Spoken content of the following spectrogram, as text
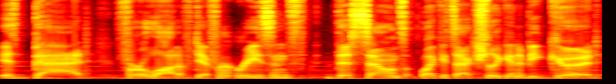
is bad for a lot of different reasons. This sounds like it's actually going to be good,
